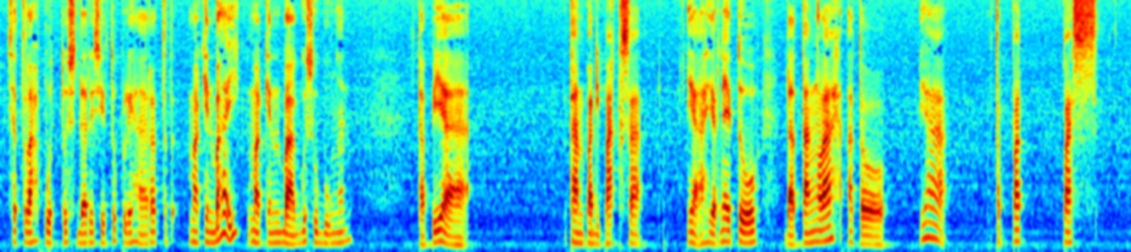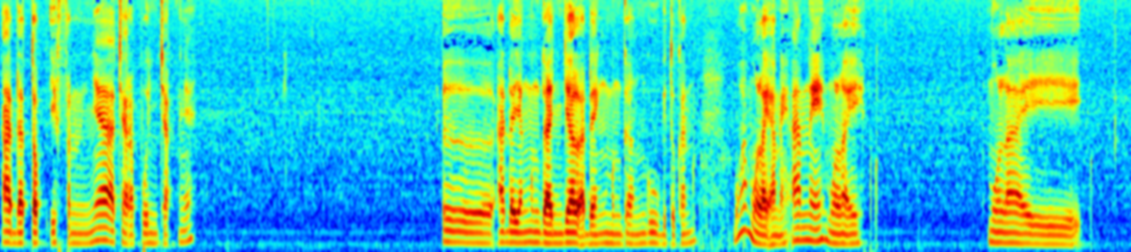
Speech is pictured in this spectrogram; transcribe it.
Setelah putus dari situ pelihara makin baik makin bagus hubungan tapi ya tanpa dipaksa. Ya akhirnya itu datanglah atau ya tepat pas ada top eventnya acara puncaknya. Eh ada yang mengganjal ada yang mengganggu gitu kan. Wah mulai aneh-aneh mulai mulai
